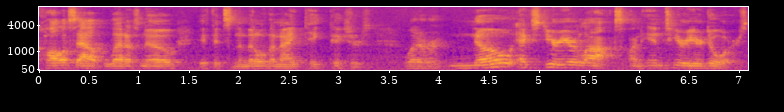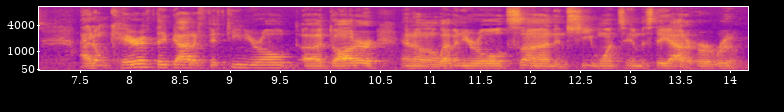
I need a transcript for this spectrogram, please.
Call us out, let us know if it's in the middle of the night, take pictures, whatever. No exterior locks on interior doors. I don't care if they've got a 15 year old uh, daughter and an 11 year old son and she wants him to stay out of her room.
